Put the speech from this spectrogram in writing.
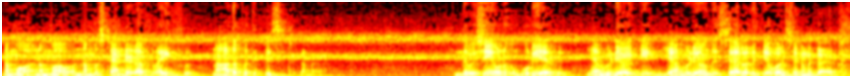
நம்ம நம்ம நம்ம ஸ்டாண்டர்ட் ஆஃப் லைஃப் நான் அதை பற்றி பேசிகிட்டு இருக்கேன்டா இந்த விஷயம் இவனுக்கும் புரியாது. என் வீடியோக்கு என் வீடியோ வந்து சேர்றதுக்கே வருஷ கணக்காயிரும்.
